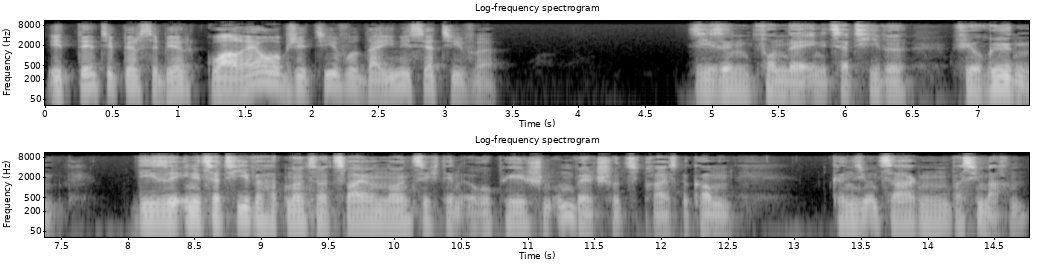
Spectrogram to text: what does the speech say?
e tente perceber qual é o objetivo da iniciativa. Sie sind von der Initiative für Rügen. Diese Initiative hat 1992 den Europäischen Umweltschutzpreis bekommen. Können Sie uns sagen, was Sie machen?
